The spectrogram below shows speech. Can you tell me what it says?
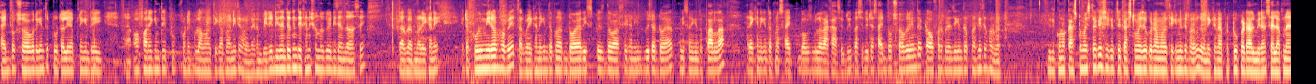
সাইড বক্স সহকারে কিন্তু টোটালি আপনি কিন্তু এই অফারে কিন্তু এই প্রোডাক্টগুলো আমাদের থেকে আপনারা নিতে পারবেন। এখন বেডের ডিজাইনটাও কিন্তু এখানে সুন্দর করে ডিজাইন দেওয়া আছে। তারপর আপনার এখানে এটা ফুল মিরর হবে। তারপর এখানে কিন্তু আপনার ডয়ার স্পেস দেওয়া আছে। এখানে কিন্তু দুইটা ডয়ার, নিচনে কিন্তু পাল্লা। আর এখানে কিন্তু আপনার সাইড বক্সগুলো রাখা আছে। দুই পাশে দুইটা সাইড বক্স সহকারে কিন্তু একটা অফার যে কিন্তু আপনারা নিতে পারবেন। যদি কোনো কাস্টমাইজ থাকে, সেক্ষেত্রে কাস্টমাইজও করে আমাদের থেকে নিতে পারবেন। যেমন এখানে আপনার টু পার্ট আলমিরা চাইলে আপনার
